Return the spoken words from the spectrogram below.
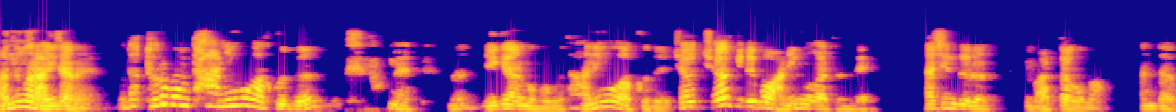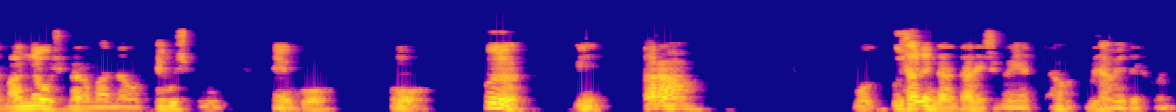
맞는 건 아니잖아요 나 들어보면 다 아닌 것 같거든 보면 어? 얘기하는 거 보면 다 아닌 것 같거든 제가, 제가 기대보면 아닌 것 같은데 자신들은 맞다고 막 한다 만나고 사람 만나고 되고 싶으면 되고 어 그, 이, 따라 뭐 의사 된다는 딸이 거예요. 아, 의사 왜 될 건데?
